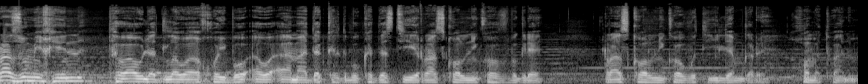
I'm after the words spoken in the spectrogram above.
ڕازومیخین تەواو لە دڵەوە خۆی بۆ ئەوە ئامادە کردبوو کە دەستی ڕاستکۆڵنییکۆڤ بگرێ. ڕاستکۆڵنییکۆڤ وتی، لێم گەڕێ، خۆم ئەتوانم.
